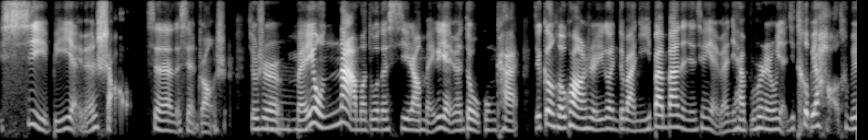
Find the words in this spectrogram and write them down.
戏比演员少。现在的现状是，就是没嗯有那么多的戏让每个演员都有公开，就更何况是一个你对吧？你一般般的年轻演员，你还不是那种演技特别好、特别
